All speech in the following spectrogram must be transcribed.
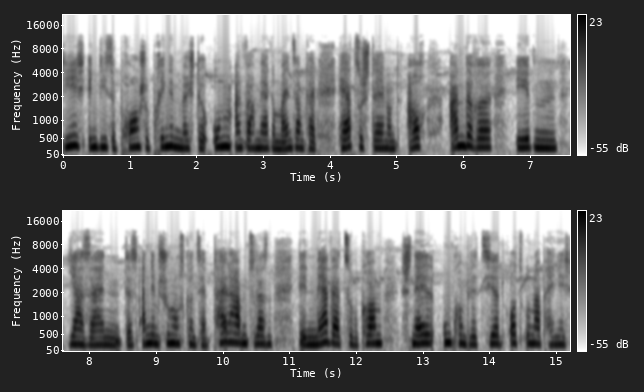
die ich in diese Branche bringen möchte, um einfach mehr Gemeinsamkeit herzustellen und auch andere eben ja sein, das an dem Schulungskonzept teilhaben zu lassen, den Mehrwert zu bekommen, schnell, unkompliziert, ortsunabhängig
